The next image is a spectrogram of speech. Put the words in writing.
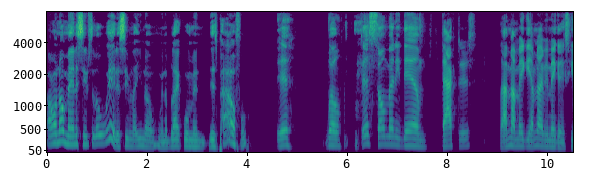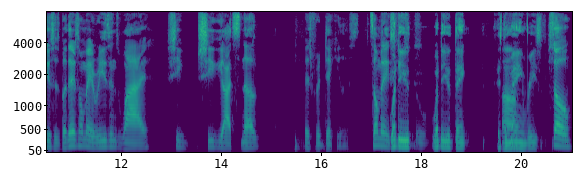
I don't know, man. It seems a little weird. It seems like, you know, when a black woman is powerful. Yeah. Well, there's so many damn factors. Like, I'm not making I'm not even making excuses, but there's so many reasons why she she got snubbed. It's ridiculous. So many excuses. What do you what do you think is the Um, main reason? So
